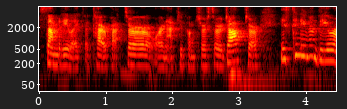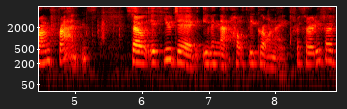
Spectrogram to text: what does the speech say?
somebody like a chiropractor or an acupuncturist or a doctor. These can even be your own friends. So if you did even that healthy girl night for $35,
